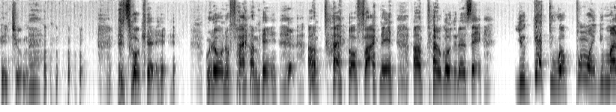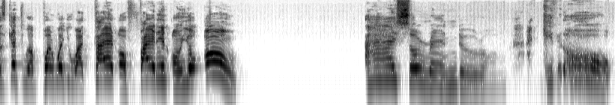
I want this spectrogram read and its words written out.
me too, man. it's okay. We don't want to fight. I mean, I'm tired of fighting. I'm tired of going to the same. You get to a point, you must get to a point where you are tired of fighting on your own. I surrender all. I give it all.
